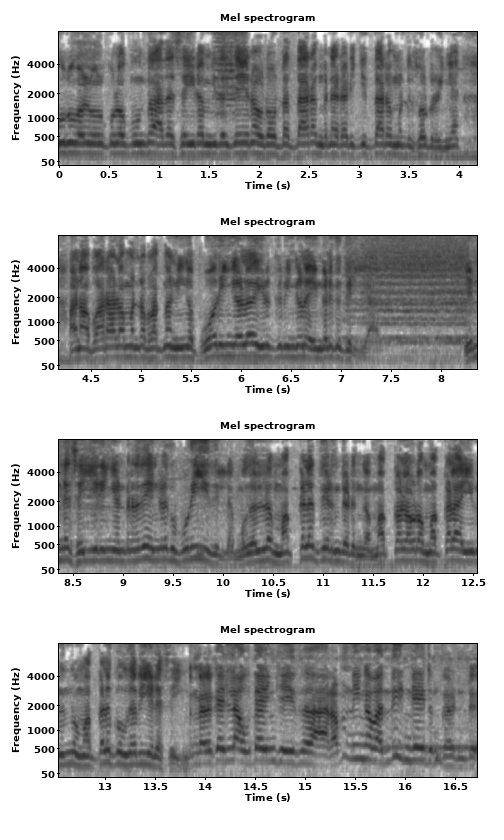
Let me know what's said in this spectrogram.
ஊர்களுக்குள்ள பூந்து அதை செய்யறோம் இதை செய்யறோம் ரோட்டை தரம் கிணறு அடிச்சு தரம் மட்டும் சொல்றீங்க. ஆனா பாராளுமன்ற பக்கம் நீங்க போறீங்களோ இருக்கிறீங்களோ எங்களுக்கு தெரியாது. என்ன செய்யறீங்கன்றது எங்களுக்கு புரியுது இல்ல முதல்ல மக்களை தேர்ந்தெடுங்க. மக்களோட மக்களா இருந்து மக்களுக்கு உதவியில செய்யுங்க. எங்களுக்கு எல்லா உதவியும் செய்து தரோம் நீங்க வந்து இங்கே இருங்கண்டு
